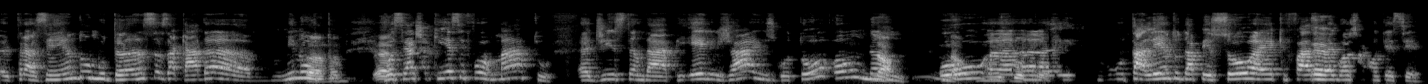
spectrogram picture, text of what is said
é, trazendo mudanças a cada minuto. Uhum, é. Você acha que esse formato é, de stand-up ele já esgotou ou não? não ou não, não o talento da pessoa é que faz é. o negócio acontecer?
